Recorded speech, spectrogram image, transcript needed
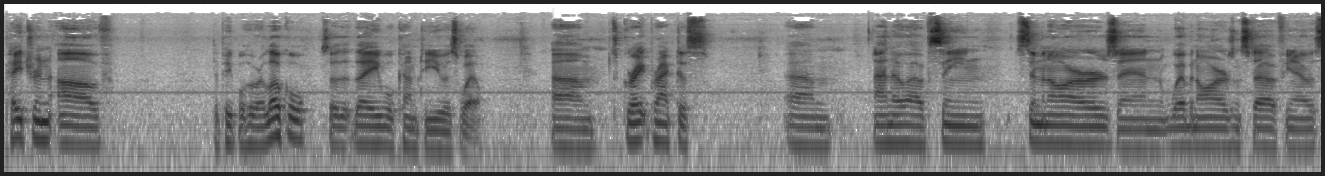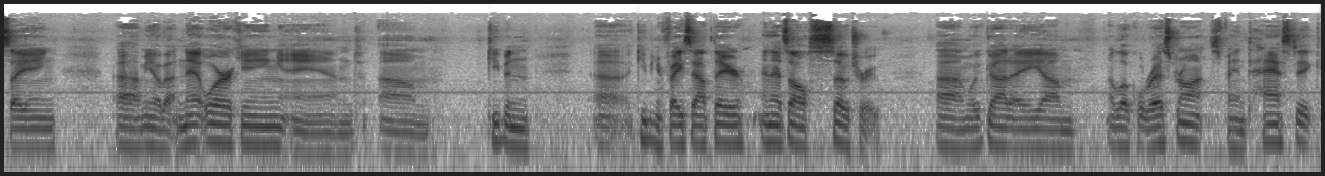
patron of the people who are local so that they will come to you as well. Um, it's great practice. Um, I know I've seen seminars and webinars and stuff, you know, saying, um, you know, about networking and um, keeping uh, keeping your face out there, and that's all so true. Um, we've got a um, a local restaurant. It's fantastic.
